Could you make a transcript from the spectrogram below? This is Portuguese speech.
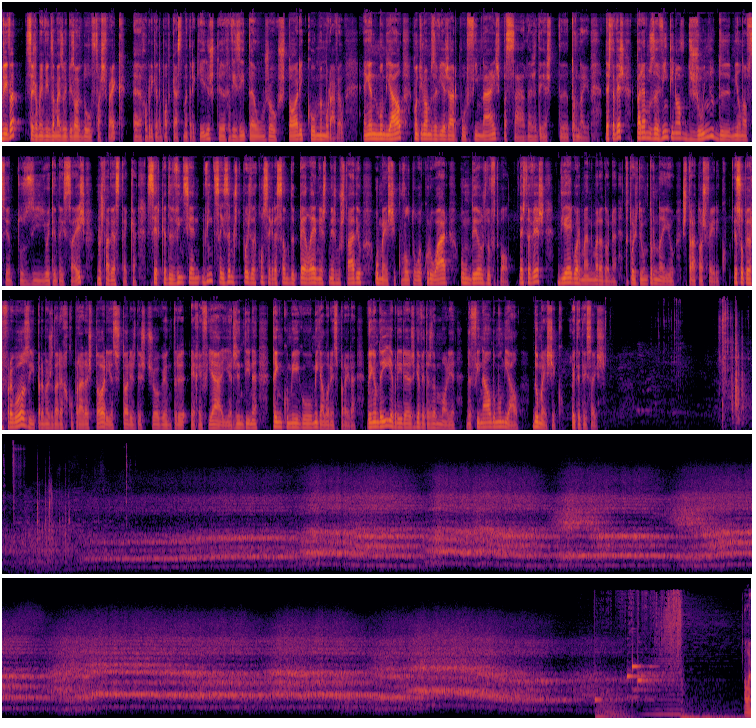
Viva! Sejam bem-vindos a mais um episódio do Flashback, a rubrica do podcast Matraquilhos, que revisita um jogo histórico memorável. Em ano mundial, continuamos a viajar por finais passadas deste torneio. Desta vez, paramos a 29 de junho de 1986, no Estádio Azteca. Cerca de 20, 26 anos depois da consagração de Pelé neste mesmo estádio, o México voltou a coroar um deus do futebol. Desta vez, Diego Armando Maradona, depois de um torneio estratosférico. Eu sou Pedro Fragoso e para me ajudar a recuperar a história e as histórias deste jogo entre RFA e Argentina, tenho comigo Miguel Lourenço Pereira. Venham daí abrir as gavetas da memória da final do Mundial do México 86.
